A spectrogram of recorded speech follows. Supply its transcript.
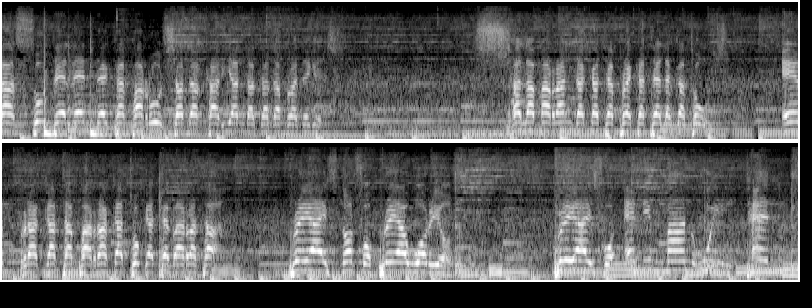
Da. Shalamaranda kata katos. Barata. Prayer is not for prayer warriors. Prayer is for any man who intends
